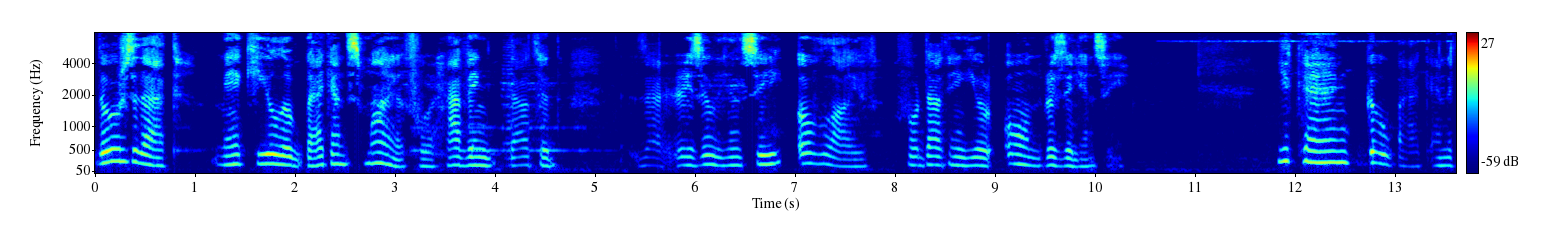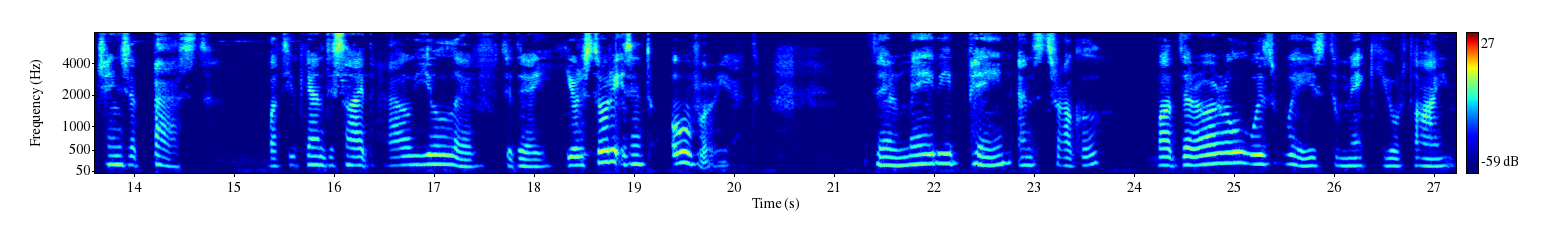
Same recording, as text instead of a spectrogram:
Doors that make you look back and smile for having doubted the resiliency of life, for doubting your own resiliency. You can go back and change the past, but you can decide how you live today. Your story isn't over yet. There may be pain and struggle, but there are always ways to make your time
